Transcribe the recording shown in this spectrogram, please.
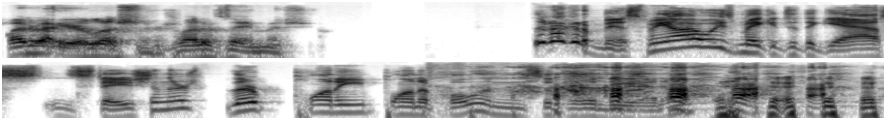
What about your listeners? What if they miss you? They're not going to miss me. I always make it to the gas station. There's they're plenty plentiful in Central Indiana.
